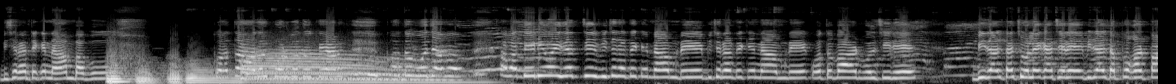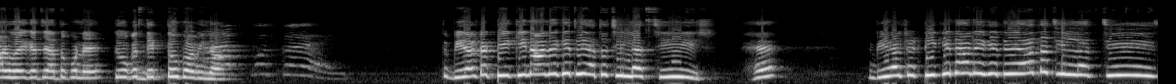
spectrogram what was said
বিছানা থেকে নাম, বাবু। কত আদর করব তোকে আর কত বোঝাবো। আমার দেরি হয়ে যাচ্ছে, বিছানা থেকে নাম রে, বিছানা থেকে নাম রে, কতবার বলছি রে। বিড়ালটা চলে গেছে রে, বিড়ালটা পোকার পার হয়ে গেছে এতক্ষণে, তুই ওকে দেখতেও পাবি না। তো বিড়ালটা টিকি না দেখে তুই এত চিল্লাচ্ছিস? হ্যাঁ? বিড়ালটা টিকি না দেখে তুই এত চিল্লাচ্ছিস?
